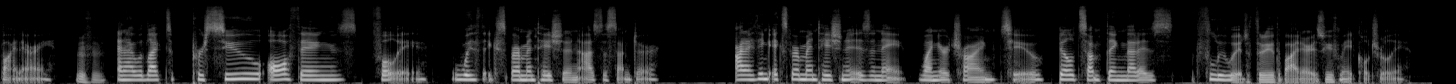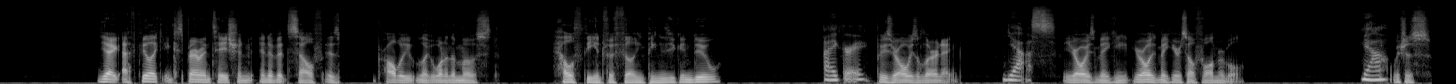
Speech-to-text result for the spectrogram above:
binary. Mm-hmm. And I would like to pursue all things fully with experimentation as the center. And I think experimentation is innate when you're trying to build something that is fluid through the binaries we've made culturally. Yeah, I feel like experimentation in of itself is probably like one of the most healthy and fulfilling things you can do I agree. because you're always learning. Yes. You're always making you're always making yourself vulnerable, Yeah. which is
